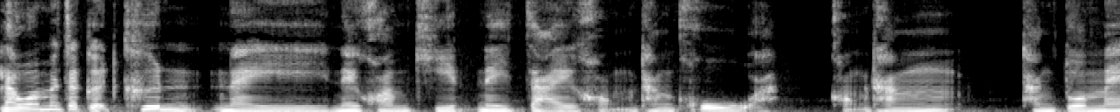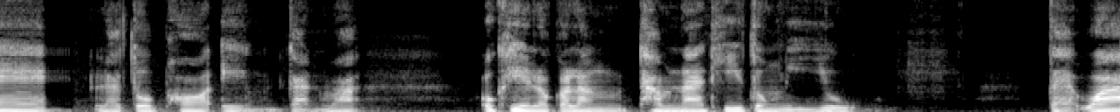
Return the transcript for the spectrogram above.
เราว่ามันจะเกิดขึ้นในในความคิดในใจของทั้งคู่อะของทั้งทั้งตัวแม่และตัวพ่อเองเหมือนกันว่า โอเค เรากำลังทำหน้าที่ตรงนี้อยู่ แต่ว่า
